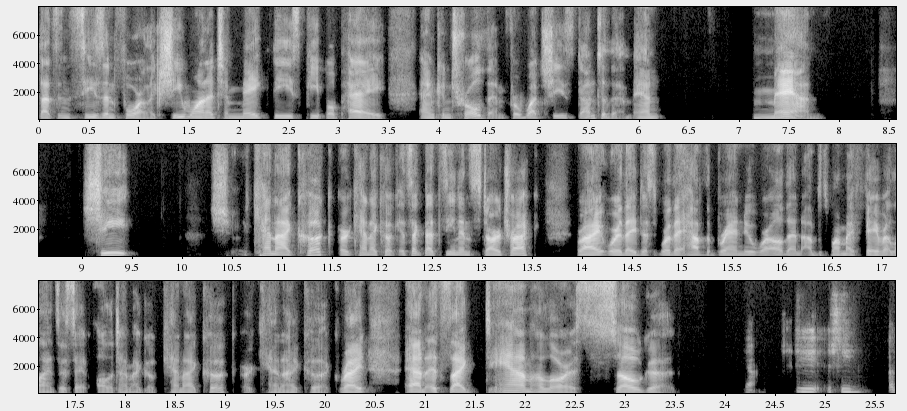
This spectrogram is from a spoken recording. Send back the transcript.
that's in season four. Like she wanted to make these people pay and control them for what she's done to them. And man, she, she can I cook or can I cook? It's like that scene in Star Trek, right? Where they just where they have the brand new world, and it's one of my favorite lines. I say it all the time. I go, "Can I cook or can I cook?" Right? And it's like, damn, Halores, so good. Yeah, she she uh,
